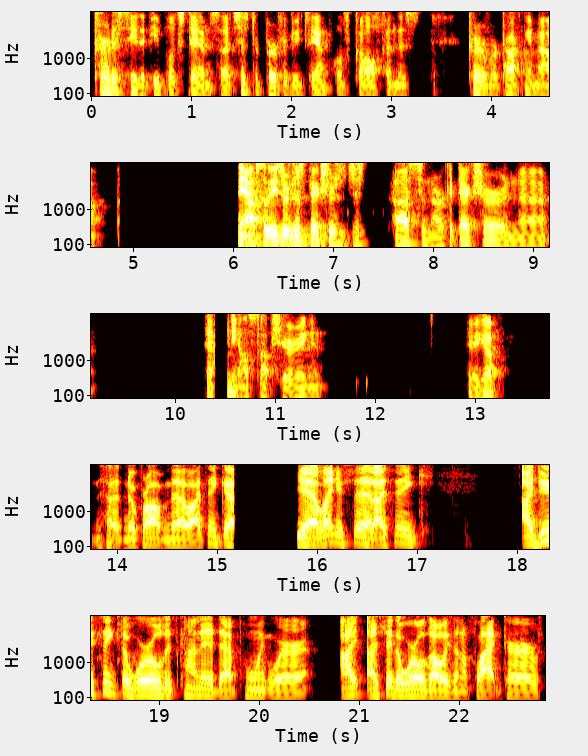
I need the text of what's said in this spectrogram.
courtesy that people extend so it's just a perfect example of golf and this curve we're talking about yeah so these are just pictures of just us and architecture and uh yeah, i'll stop sharing and there you go no problem no i think uh, yeah, like I said, I think I do think the world is kind of at that point where I, I say the world's always on a flat curve,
